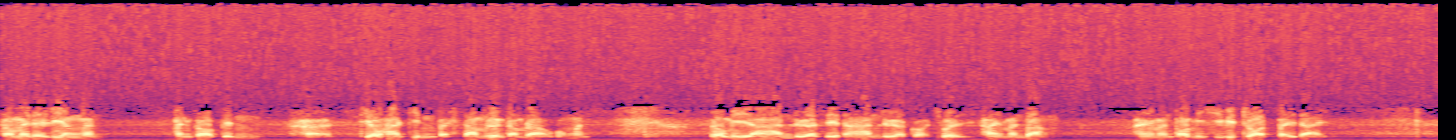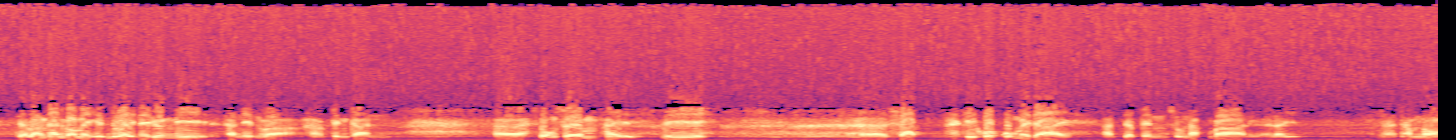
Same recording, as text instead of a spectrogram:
เราไม่ได้เลี้ยงมัน มันก็เป็นเที่ยวหากินไปตามเรื่องตามราวของมัน เรามีอาหารเหลือเศษอาหารเหลือก็ช่วยให้มันบ้าง ให้มันพอมีชีวิตรอดไปได้ แต่บางท่านก็ไม่เห็นด้วยในเรื่องนี้ท่านเห็นว่าเป็นการส่งเสริมให้มีสัตว์ที่ควบคุมไม่ได้ อาจจะเป็นสุนัขบ้าหรืออะไรทำนอง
